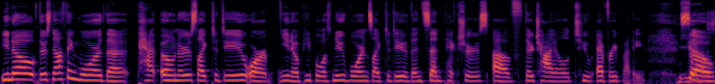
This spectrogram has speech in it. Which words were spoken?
you know there's nothing more that pet owners like to do or you know people with newborns like to do than send pictures of their child to everybody. Yes. so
